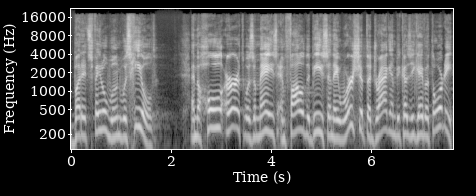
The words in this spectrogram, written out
but its fatal wound was healed. And the whole earth was amazed and followed the beast, and they worshiped the dragon because he gave authority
